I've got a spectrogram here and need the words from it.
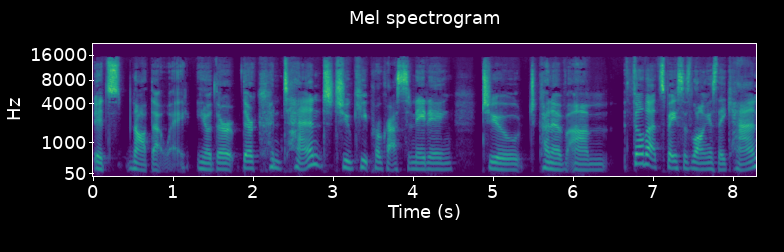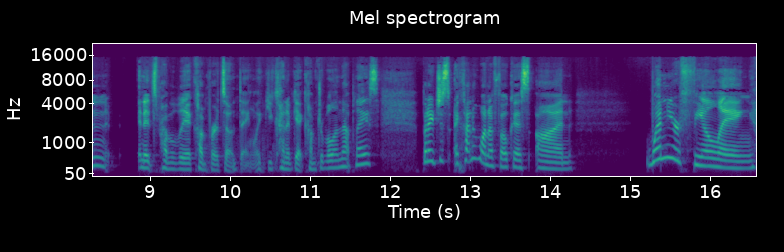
it's not that way. You know, they're they're content to keep procrastinating to, to kind of um, fill that space as long as they can. And it's probably a comfort zone thing. Like you kind of get comfortable in that place. But I just I kind of want to focus on when you're feeling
